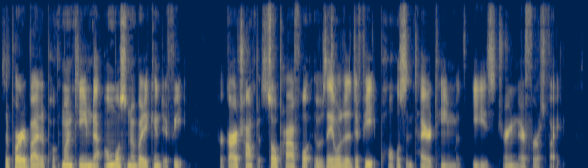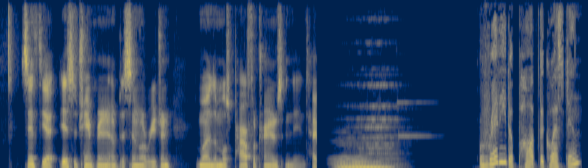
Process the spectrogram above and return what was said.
supported by the Pokemon team that almost nobody can defeat. Her Garchomp is so powerful it was able to defeat Paul's entire team with ease during their first fight. Cynthia is the champion of the Sinnoh region and one of the most powerful trainers in the entire. Ready to pop the question?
